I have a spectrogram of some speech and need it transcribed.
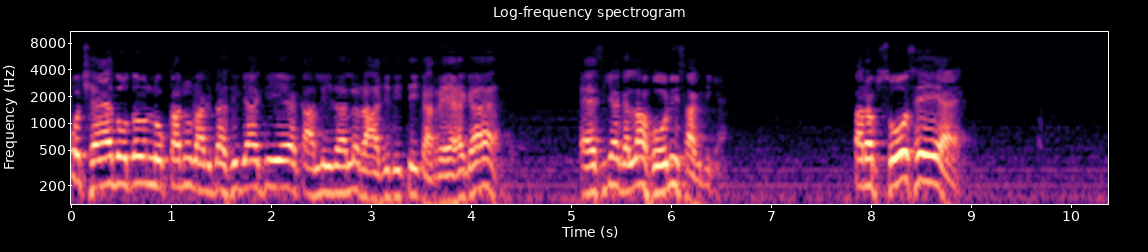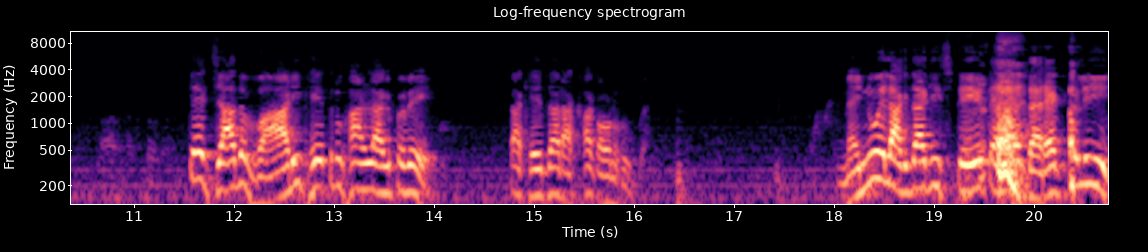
ਉਹ ਸ਼ਾਇਦ ਉਦੋਂ ਲੋਕਾਂ ਨੂੰ ਲੱਗਦਾ ਸੀਗਾ ਕਿ ਇਹ ਅਕਾਲੀ ਦਲ ਰਾਜਨੀਤੀ ਕਰ ਰਿਹਾ ਹੈਗਾ। ਐਸੀਆਂ ਗੱਲਾਂ ਹੋ ਨਹੀਂ ਸਕਦੀਆਂ। ਪਰ ਅਫਸੋਸ ਇਹ ਹੈ ਕਿ ਜਦ ਵਾੜ ਹੀ ਖੇਤ ਨੂੰ ਖਾਣ ਲੱਗ ਪਵੇ, ਤਾਂ ਖੇਤ ਦਾ ਰਾਖਾ ਕੌਣ ਹੋਊਗਾ? ਮੈਨੂੰ ਇਹ ਲੱਗਦਾ ਕਿ ਸਟੇਟ ਹੈ ਡਾਇਰੈਕਟਲੀ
